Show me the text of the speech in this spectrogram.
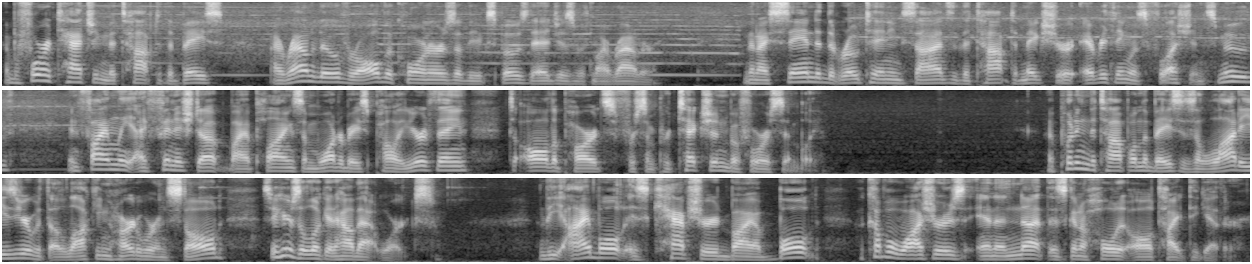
Now before attaching the top to the base, I rounded over all the corners of the exposed edges with my router. Then I sanded the rotating sides of the top to make sure everything was flush and smooth, and finally I finished up by applying some water-based polyurethane to all the parts for some protection before assembly. Now putting the top on the base is a lot easier with the locking hardware installed, so here's a look at how that works. The eye bolt is captured by a bolt, a couple washers, and a nut that's going to hold it all tight together.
